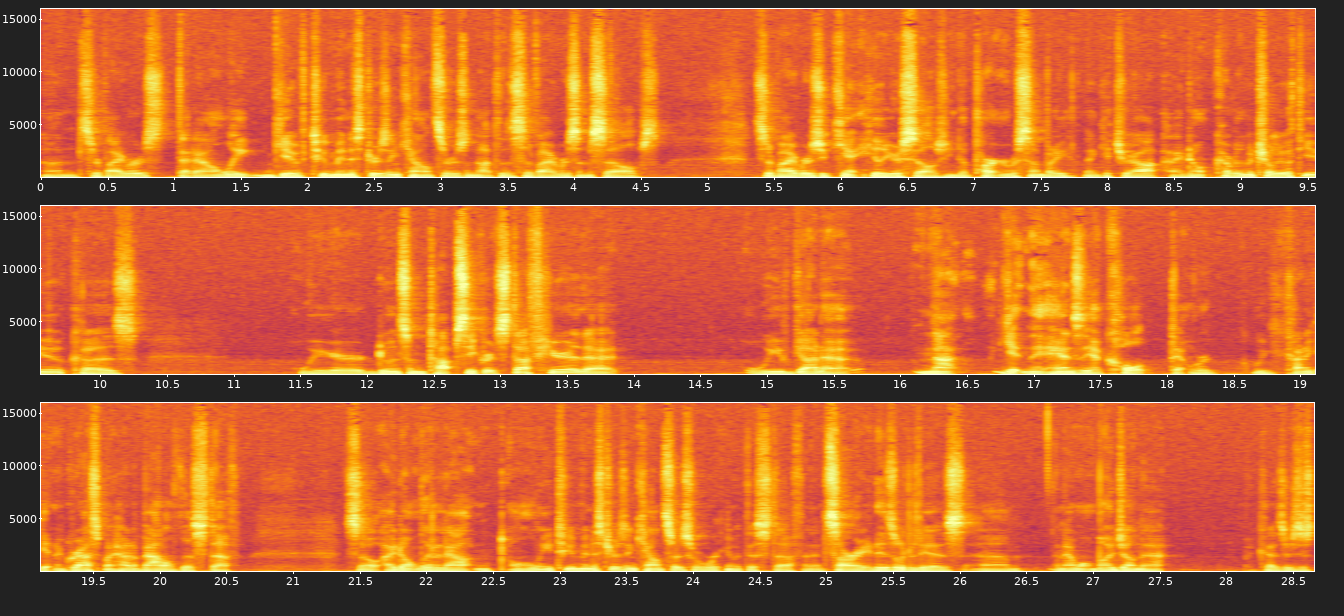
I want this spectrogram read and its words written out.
um, survivors that I only give to ministers and counselors and not to the survivors themselves. Survivors, you can't heal yourselves. You need to partner with somebody that get you out. I don't cover the material with you because we're doing some top secret stuff here that we've got to not get in the hands of the occult that we're we kind of getting a grasp on how to battle this stuff. So I don't let it out only to ministers and counselors who are working with this stuff. And sorry, it is what it is, um, and I won't budge on that because there's just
